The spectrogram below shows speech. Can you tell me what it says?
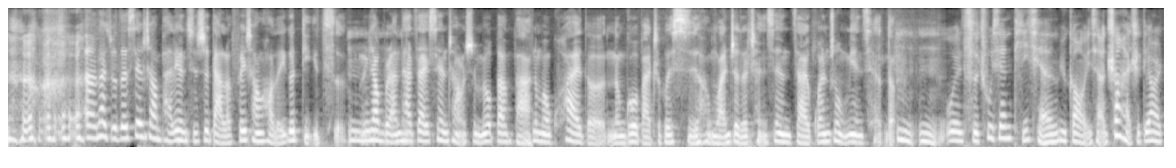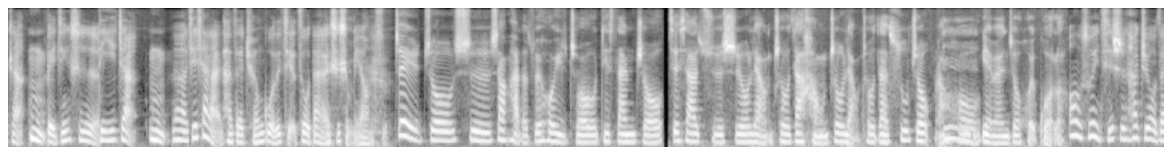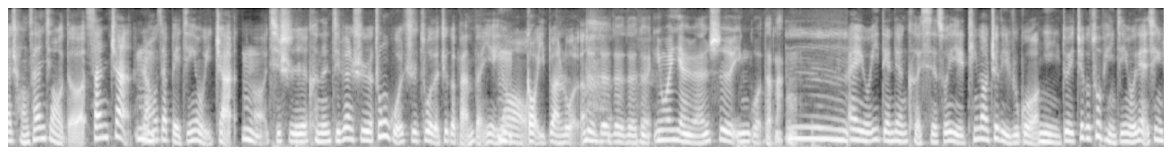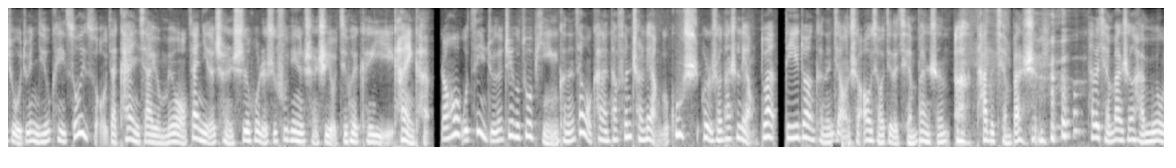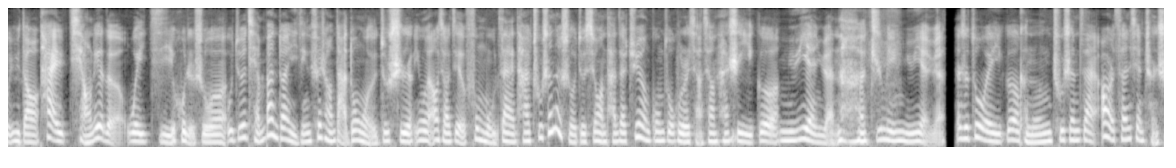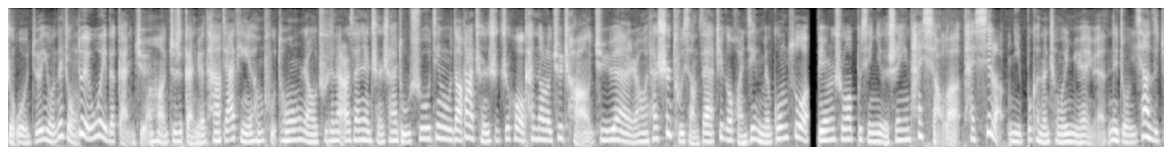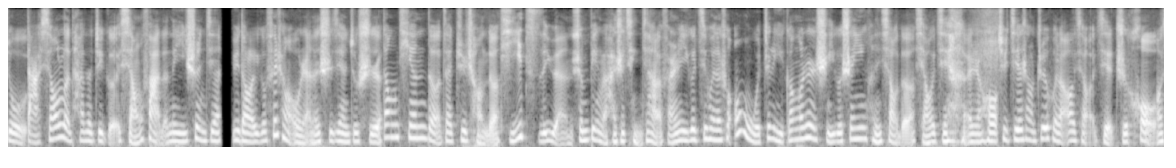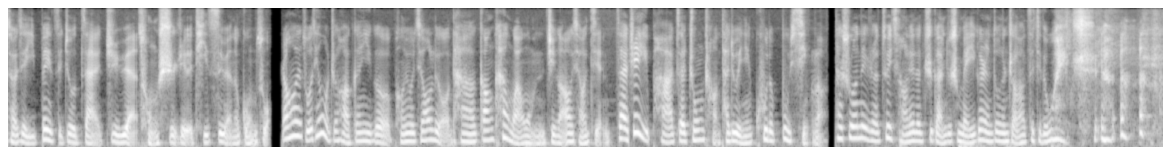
嗯，他觉得线上排练其实打了非常好的一个底子，嗯要不然他在现场是没有办法那么快的能够把这个戏很完整的呈现在观众面前的。嗯嗯，我此处先提前预告一下，上海是第二站，嗯北京是第一站。嗯，那接下来它在全国的节奏大概是什么样子？这一周是上海的最后一周，第三周，接下去是有两周在杭州，两周在苏州，然后嗯演员就回国了。哦，所以其实它只有在长三角的三站，嗯然后在北京有一站。嗯呃，其实可能即便是中国制作的这个版本，也要告一段落了。对对对对对，因为演员是英国的嘛。嗯嗯嗯，哎，有一点点可惜。所以听到这里，如果你对这个作品已经有点兴趣，我觉得你就可以搜一搜，再看一下有没有在你的城市或者是附近的城市有机会可以看一看。然后我自己觉得这个作品可能在我看来，它分成两个故事，或者说它是两段。第一段可能讲的是奥小姐的前半生啊，她的前半生，她的前半生还没有遇到太强烈的危机，或者说，我觉得前半段已经非常打动我了，就是因为奥小姐的父母在她出生的时候就希望她在剧院工作，或者想象她是一个女演员，知名女演员。但是作为一个可能出生在二三线城市，我觉得有那种对位的感觉哈，就是感觉她家庭也很普通，然后出生在二三线城市，还读书，进入到大城市之后看到了剧场、剧院，然后她试图想在这个环境里面工作，别人说不行，你的声音太小了，太细了，你不可能成为女演员，那种一下子就就打消了他的这个想法的那一瞬间，遇到了一个非常偶然的事件，就是当天的在剧场的提词员生病了，还是请假了，反正一个机会，他说哦，我这里刚刚认识一个声音很小的小姐，然后去街上追回了奥小姐之后，奥小姐一辈子就在剧院从事这个提词员的工作。然后昨天我正好跟一个朋友交流，他刚看完我们这个奥小姐，在这一趴在中场他就已经哭得不行了。他说那个最强烈的质感就是每一个人都能找到自己的位置。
